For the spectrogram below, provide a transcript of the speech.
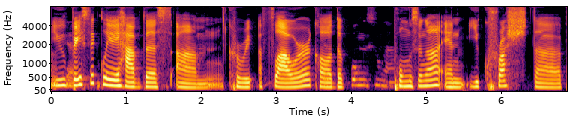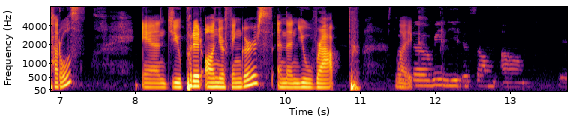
you Okay. basically have this um, Kore- a flower called the 봉숭아. 봉숭아 and you crush the petals and you put it on your fingers and then you wrap like But, uh, we need some um, the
